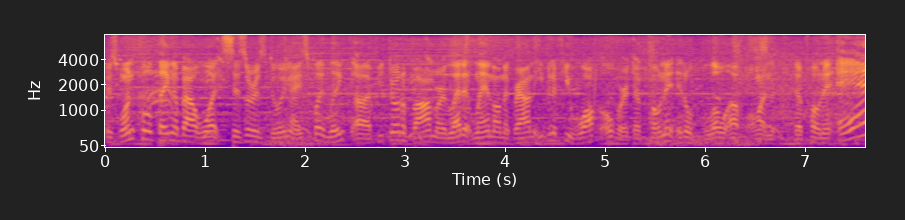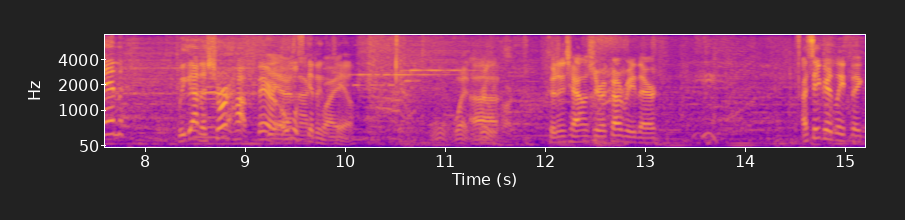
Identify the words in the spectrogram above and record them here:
There's one cool thing about what Scizor is doing. I used to play Link. Uh, if you throw the bomb or let it land on the ground, even if you walk over the opponent, it'll blow up on the opponent. And we got a short hop fair, Yeah, almost getting quite. the KO. Ooh, went Uh, really hard. Couldn't challenge the recovery there. I secretly think,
